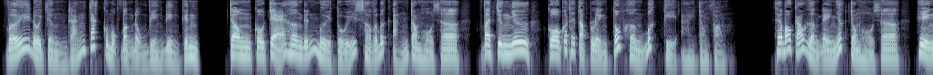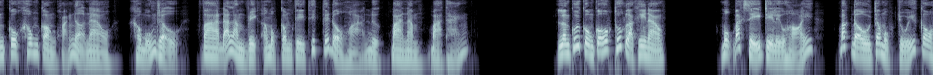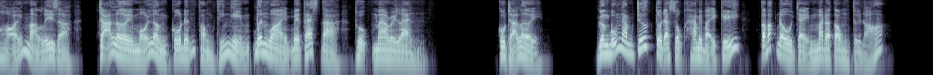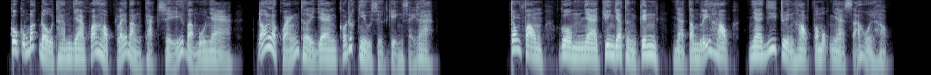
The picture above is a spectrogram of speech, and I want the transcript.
Với đôi chân rắn chắc của một vận động viên điền kinh, trông cô trẻ hơn đến 10 tuổi so với bức ảnh trong hồ sơ và chừng như cô có thể tập luyện tốt hơn bất kỳ ai trong phòng. Theo báo cáo gần đây nhất trong hồ sơ, hiện cô không còn khoản nợ nào, không uống rượu và đã làm việc ở một công ty thiết kế đồ họa được 3 năm 3 tháng. Lần cuối cùng cô hút thuốc là khi nào? Một bác sĩ trị liệu hỏi, bắt đầu cho một chuỗi câu hỏi mà Lisa trả lời mỗi lần cô đến phòng thí nghiệm bên ngoài Bethesda thuộc Maryland. Cô trả lời, gần 4 năm trước tôi đã sụt 27 kg và bắt đầu chạy marathon từ đó. Cô cũng bắt đầu tham gia khóa học lấy bằng thạc sĩ và mua nhà. Đó là khoảng thời gian có rất nhiều sự kiện xảy ra. Trong phòng gồm nhà chuyên gia thần kinh, nhà tâm lý học, nhà di truyền học và một nhà xã hội học.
